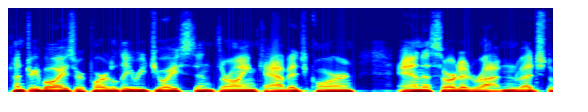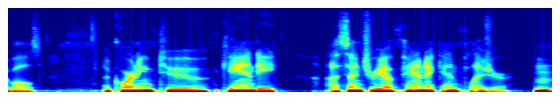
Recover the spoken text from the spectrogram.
country boys reportedly rejoiced in throwing cabbage, corn, and assorted rotten vegetables. According to Candy, a century of panic and pleasure. Hmm.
